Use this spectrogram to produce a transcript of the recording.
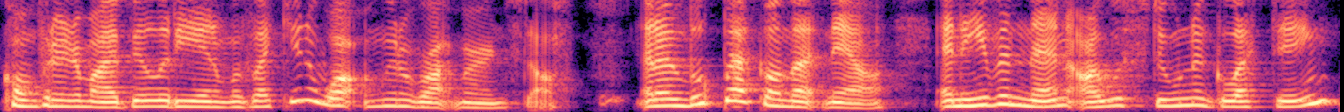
confident in my ability and was like, you know what, I'm going to write my own stuff. And I look back on that now. And even then, I was still neglecting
